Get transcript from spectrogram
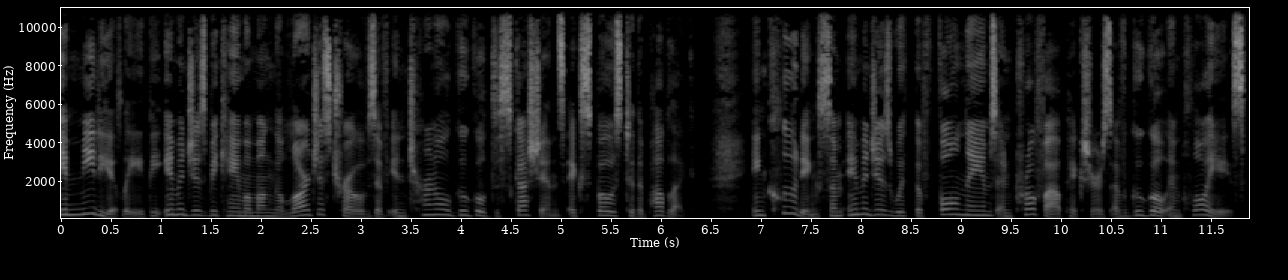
Immediately, the images became among the largest troves of internal Google discussions exposed to the public, including some images with the full names and profile pictures of Google employees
